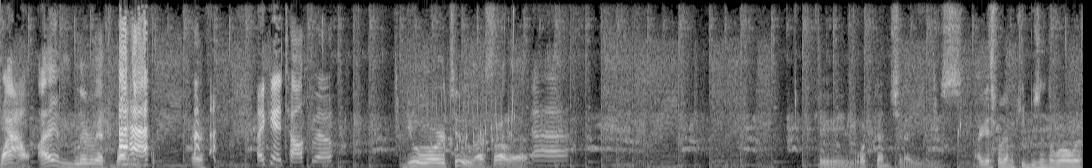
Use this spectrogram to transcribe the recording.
Wow, I am literally at the bottom. of the. I can't talk though. you were too. I saw that. Uh, Okay, what gun should I use? I guess we're gonna keep using the roller.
